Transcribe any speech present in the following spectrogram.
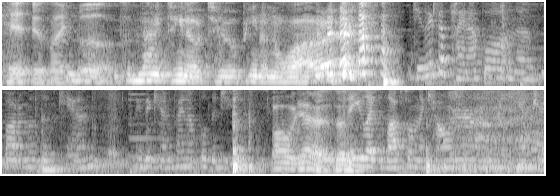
hit is like, mm-hmm. ugh. It's a 1902 Pinot Noir. Do you like the pineapple on the bottom of those cans? Like the canned pineapple, the juice? Oh yeah, it does. That you like left on the counter or in your pantry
